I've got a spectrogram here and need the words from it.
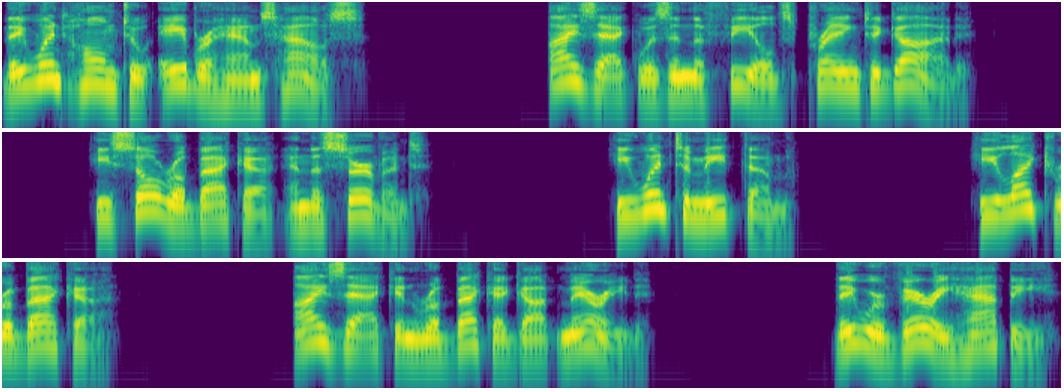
They went home to Abraham's house. Isaac was in the fields praying to God. He saw Rebekah and the servant. He went to meet them. He liked Rebekah. Isaac and Rebekah got married. They were very happy.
